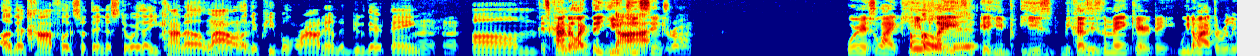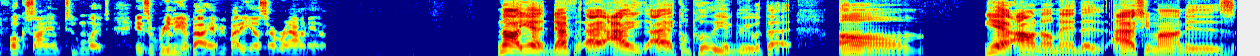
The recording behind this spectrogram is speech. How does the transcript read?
other conflicts within the story that you kind of allow Mhm. other people around him to do their thing Mhm. um It's kind of like the Yuji Nah, syndrome, where it's like he plays. bit. He he's because he's the main character. We don't have to really focus on him too much. It's really about everybody else around him. No, yeah, definitely. I, I I completely agree with that. Um, yeah, I don't know, man. Ayashimon is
